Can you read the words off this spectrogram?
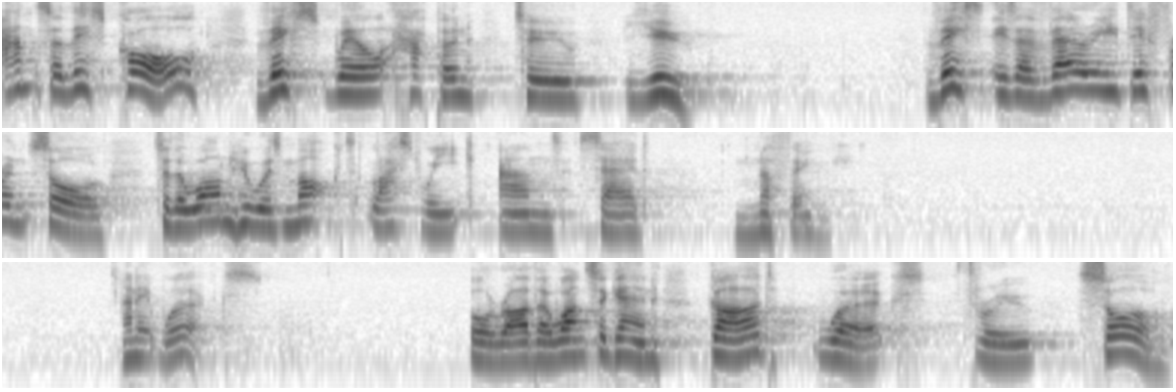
answer this call, this will happen to you. This is a very different Saul to the one who was mocked last week and said nothing. And it works. Or rather, once again, God works through Saul.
